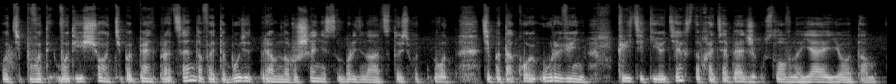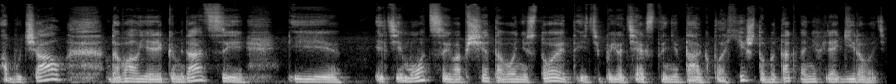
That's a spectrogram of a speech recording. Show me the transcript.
вот, типа, вот, вот еще, типа, 5% это будет прям нарушение субординации. То есть вот, вот, типа, такой уровень критики ее текстов, хотя, опять же, условно, я ее там обучал, давал ей рекомендации, и эти эмоции вообще того не стоят, и типа ее тексты не так плохи, чтобы так на них реагировать.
